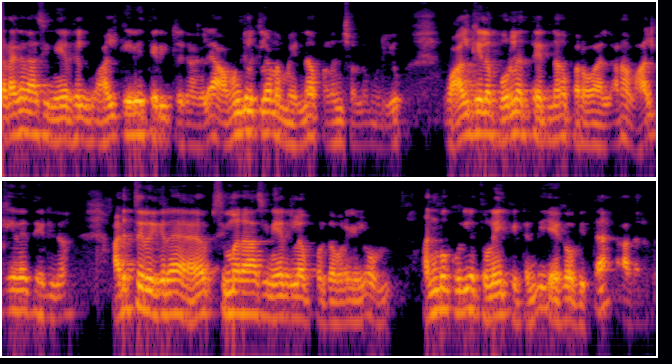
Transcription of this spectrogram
கடகராசி நேர்கள் வாழ்க்கையிலே தேடிட்டு இருக்காங்களே அவங்களுக்குலாம் நம்ம என்ன பலன் சொல்ல முடியும்? வாழ்க்கையில பொருளை தேடினா பரவாயில்ல ஆனால் வாழ்க்கையவே தேடினா அடுத்து இருக்கிற சிம்மராசி நேர்களை பொறுத்தவரையிலும் அன்புக்குரிய துணை கிட்டேருந்து ஏகோபித்த ஆதரவு.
